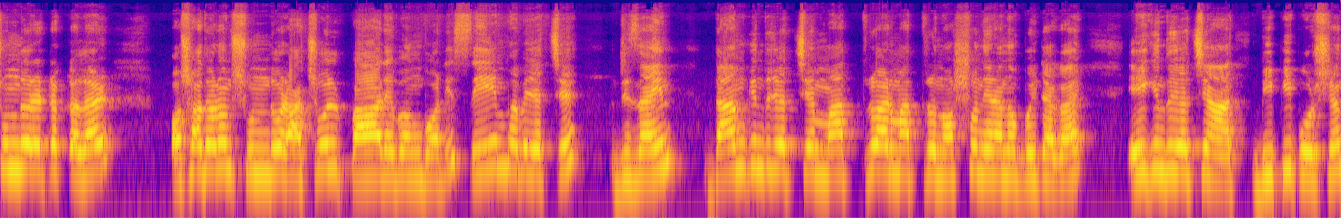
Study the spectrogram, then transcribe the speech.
সুন্দর একটা কালার অসাধারণ সুন্দর আঁচল পার এবং বডি সেম ভাবে যাচ্ছে ডিজাইন দাম কিন্তু যাচ্ছে মাত্র আর মাত্র নশো নিরানব্বই টাকায়। এই কিন্তু যাচ্ছে বিপি পোর্শন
